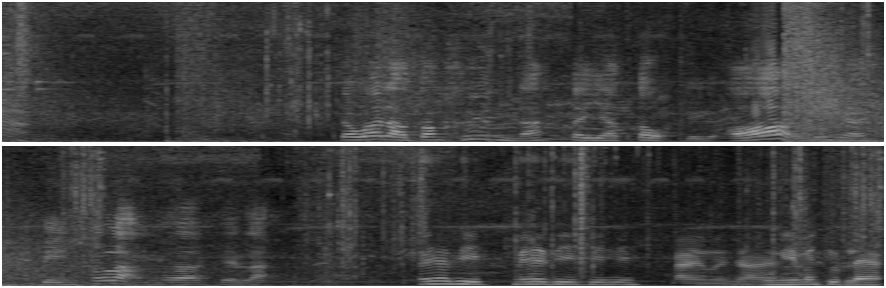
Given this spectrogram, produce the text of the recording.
out! แต่ว่าเราต้องขึ้นนะ แต่อย่าตกอีกอ๋อ นี่ไง ปีนข้างหลังเออเห็นละไม่ใช่พี่ไม่ใช่พี่พี่พี่ใช่ไม่ใช่ตรงนี้มันจุดแรก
